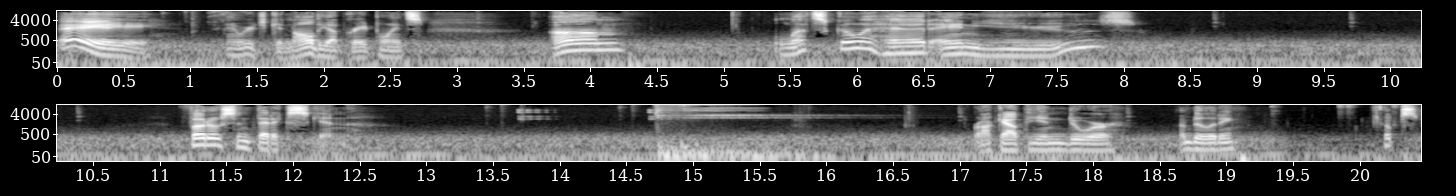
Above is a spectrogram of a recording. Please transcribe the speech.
Hey! And we're just getting all the upgrade points. Um, let's go ahead and use photosynthetic skin. Rock out the endure ability. Oops.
